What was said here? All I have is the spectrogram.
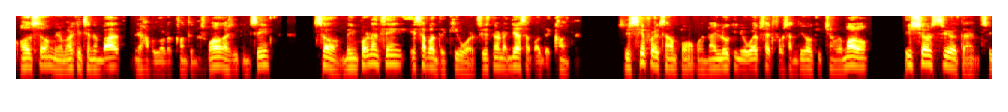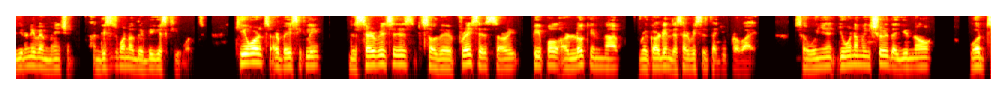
Also, Miramar Kitchen and Bath, they have a lot of content as well, as you can see. So the important thing is about the keywords. It's not just about the content. So you see, for example, when I look in your website for San Diego Kitchen Remodel, it shows zero times, so you don't even mention it and this is one of the biggest keywords. Keywords are basically the services, so the phrases, sorry, people are looking up regarding the services that you provide. So when you, you want to make sure that you know what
